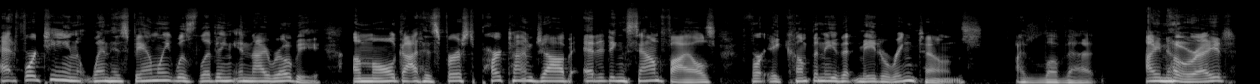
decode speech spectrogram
At 14, when his family was living in Nairobi, Amal got his first part time job editing sound files for a company that made ringtones. I love that. I know, right?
